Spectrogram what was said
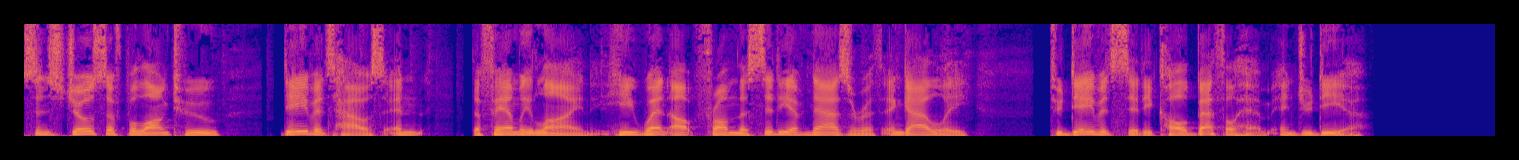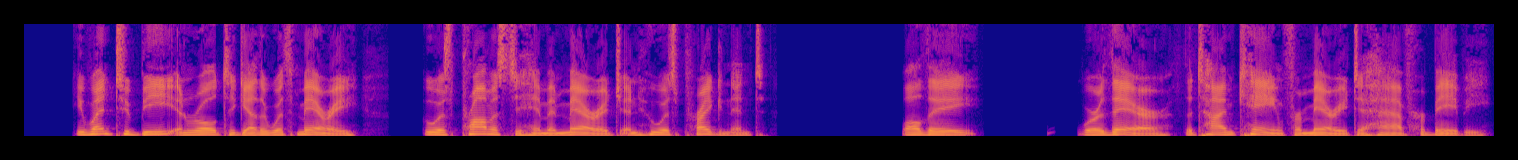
Since Joseph belonged to David's house and the family line, he went up from the city of Nazareth in Galilee to David's city called Bethlehem in Judea. He went to be enrolled together with Mary, who was promised to him in marriage and who was pregnant. While they were there, the time came for Mary to have her baby.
